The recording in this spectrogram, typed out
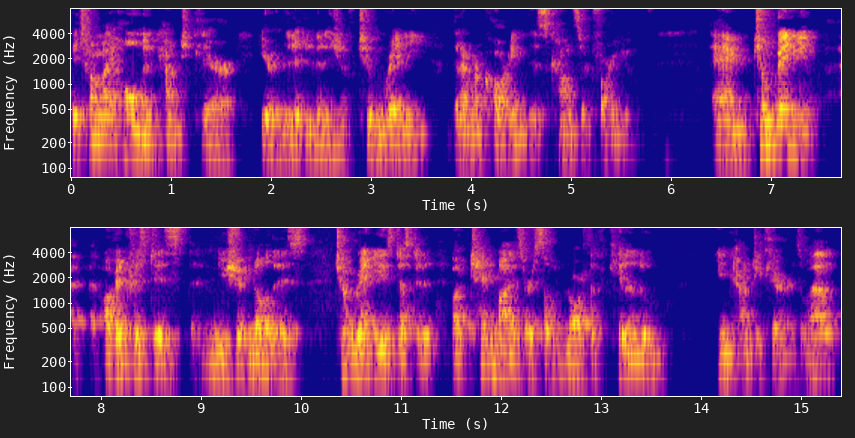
it's from my home in County Clare, here in the little village of Tuamgraney, that I'm recording this concert for you. Um, Tuamgraney, uh, of interest is, and you should know this, Tuamgraney is just about 10 miles or so north of Killaloe in County Clare as well.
